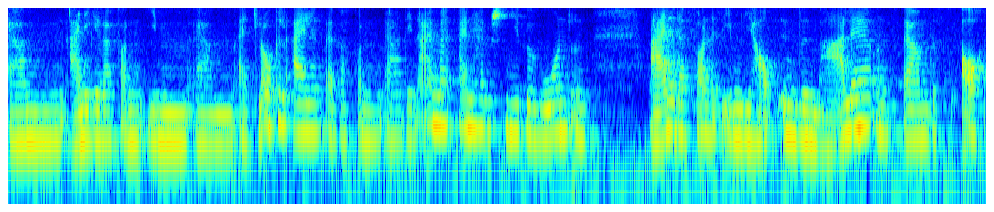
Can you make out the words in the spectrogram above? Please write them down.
ähm, einige davon eben ähm, als Local Islands einfach von ja, den Einheimischen hier bewohnt und eine davon ist eben die Hauptinsel Male und ähm, das ist auch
